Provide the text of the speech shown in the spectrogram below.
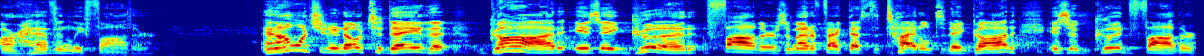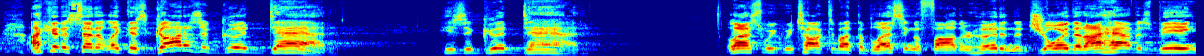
our Heavenly Father. And I want you to know today that God is a good father. As a matter of fact, that's the title today. God is a good father. I could have said it like this God is a good dad. He's a good dad. Last week we talked about the blessing of fatherhood and the joy that I have as being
